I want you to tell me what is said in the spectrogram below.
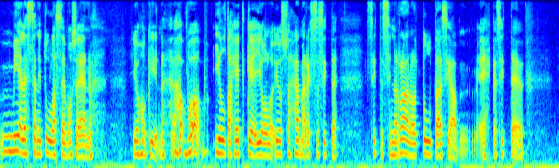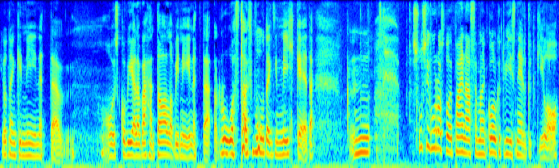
mielessäni tulla semmoiseen johonkin iltahetkeen, jossa hämärissä sitten, sitten sinne raadolle tultaisiin ja ehkä sitten jotenkin niin, että olisiko vielä vähän talvi niin, että ruoasta olisi muutenkin nihkeetä. Mm, susihuros voi painaa semmoinen 35-40 kiloa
